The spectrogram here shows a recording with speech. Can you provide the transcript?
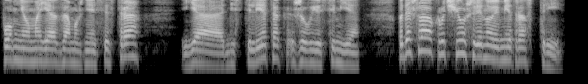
Помню, моя замужняя сестра — я десятилеток жил в ее семье. Подошла к ручью шириной метров три,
